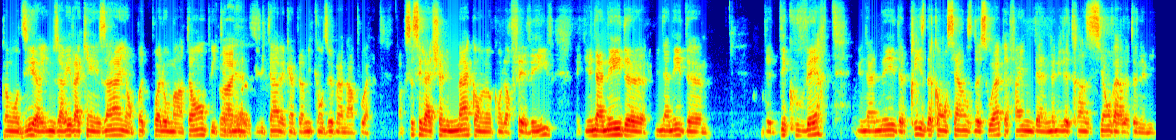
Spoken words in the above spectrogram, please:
comme on dit, euh, ils nous arrivent à 15 ans, ils n'ont pas de poil au menton, puis ils terminent à 18 ans avec un permis de conduire et un emploi. Donc, ça, c'est l'acheminement qu'on leur fait vivre. Une année de, une année de, de découverte, une année de prise de conscience de soi, puis enfin une, une année de transition vers l'autonomie.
